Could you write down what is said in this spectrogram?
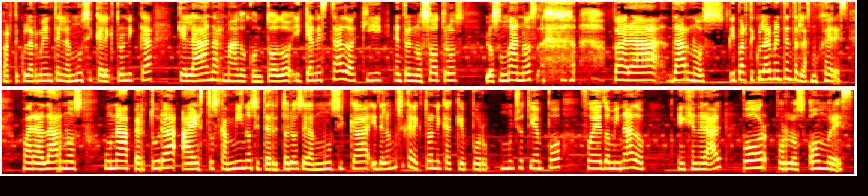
particularmente en la música electrónica, que la han armado con todo y que han estado aquí entre nosotros, los humanos, para darnos, y particularmente entre las mujeres, para darnos una apertura a estos caminos y territorios de la música y de la música electrónica que por mucho tiempo fue dominado en general por, por los hombres.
